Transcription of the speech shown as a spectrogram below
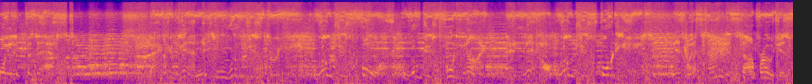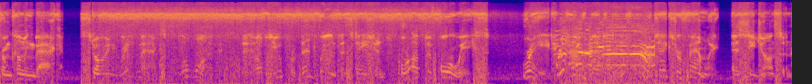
Possessed. Back again in Roaches 3, Roaches 4, Roaches 49, and now Roaches 48. Now it's time to stop Roaches from coming back. Starring Raid Max, The One, that helps you prevent reinfestation for up to four weeks. RAID, Protects Your Family, SC Johnson,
